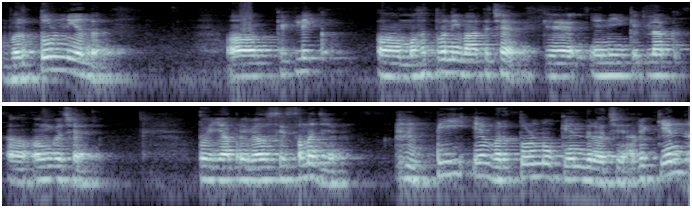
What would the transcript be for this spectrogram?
વર્તુળની અંદર કેટલીક મહત્વની વાત છે કે એની કેટલાક અંગ છે. તો એ આપણે વ્યવસ્થિત સમજીએ. પી એ વર્તુળનું કેન્દ્ર છે. હવે કેન્દ્ર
